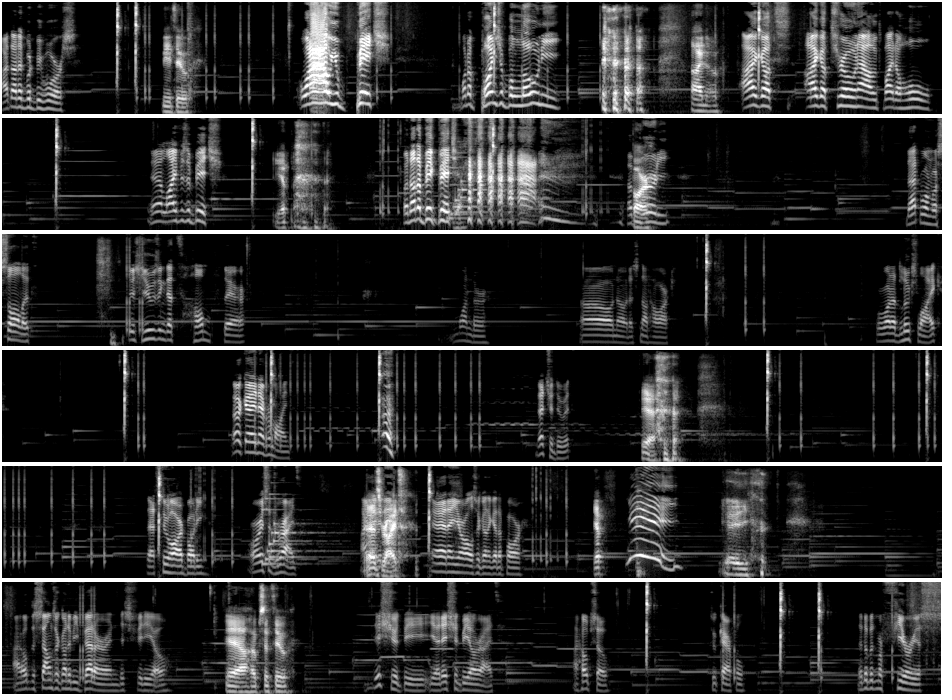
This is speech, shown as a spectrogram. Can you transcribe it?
I thought it would be worse. me too. Wow, you bitch! What a bunch of baloney! I know. I got I got thrown out by the hole. Yeah, life is a bitch. Yep. But not a big bitch. a Par. birdie. That one was solid. Just using that hump there. Wonder. Oh no, that's not hard. For what it looks like. Okay, never mind. That should do it. Yeah. That's too hard, buddy. Or is it right? I That's right. Yeah, then you're also gonna get a par. Yep. Yay! Yay. I hope the sounds are gonna be better in this video. Yeah, I hope so too. This should be, yeah, this should be alright. I hope so. Too careful. A little bit more furious.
